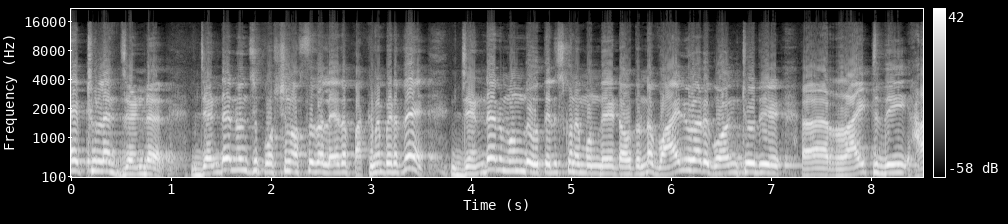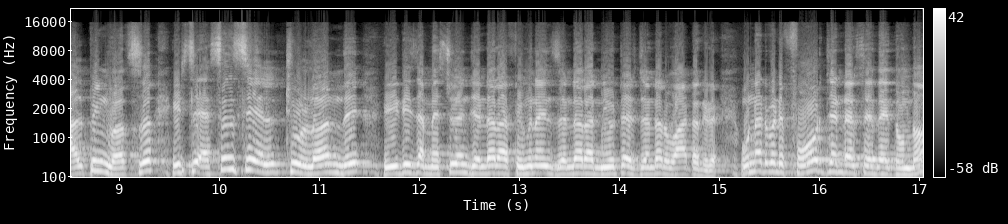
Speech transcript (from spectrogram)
have to learn gender gender నుంచి క్వశ్చన్ వస్తుందో లేదో పక్కన పెడితే జెండర్ ముందు తెలుసుకునే ముందు ఏంటవుతుందో? While you are going to the write the helping works it's essential to learn the it is a masculine gender or feminine gender or neuter gender whatever ఉన్నటువంటి ఫోర్ జెండర్స్ ఏదైతే ఉందో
